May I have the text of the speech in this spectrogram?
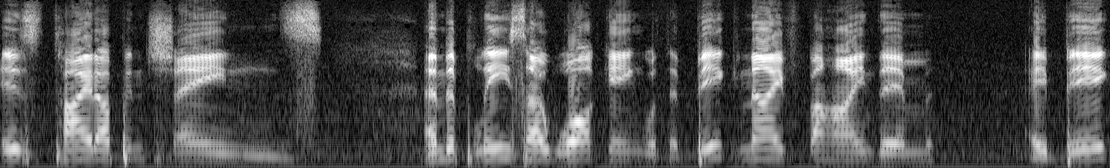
is tied up in chains. And the police are walking with a big knife behind him, a big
